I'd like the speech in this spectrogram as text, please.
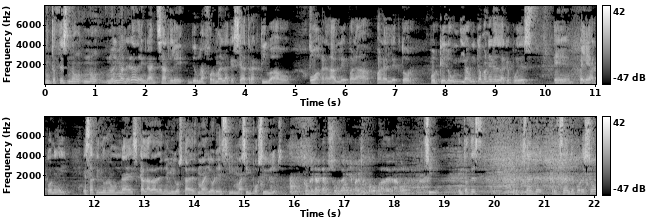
Entonces no, no, no hay manera de engancharle de una forma en la que sea atractiva o, o agradable para, para, el lector, porque lo, la única manera en la que puedes eh, pelear con él es haciéndole una escalada de enemigos cada vez mayores y más imposibles. Completamente absurda, que ya parece un poco bola de dragón. Sí, entonces, precisamente, precisamente por eso,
